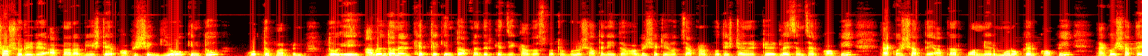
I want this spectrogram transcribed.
সশরীরে আপনারা বিএসটিআই অফিসে গিয়েও কিন্তু করতে পারবেন। তো এই আবেদনের ক্ষেত্রে কিন্তু আপনাদেরকে যে কাগজপত্রগুলো সাথে নিতে হবে, সেটি হচ্ছে আপনার প্রতিষ্ঠানের ট্রেড লাইসেন্সের কপি, একই সাথে আপনার পণ্যের মোরকের কপি, একই সাথে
